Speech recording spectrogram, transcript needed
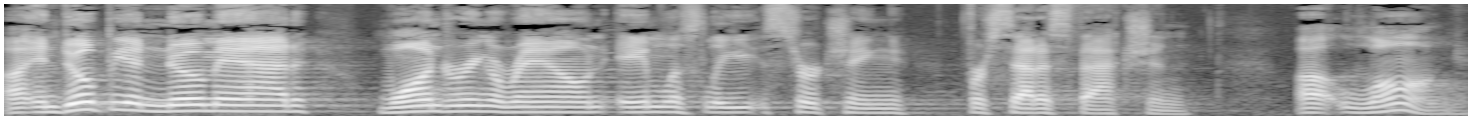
Uh, and don't be a nomad wandering around aimlessly searching for satisfaction. Uh, long,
